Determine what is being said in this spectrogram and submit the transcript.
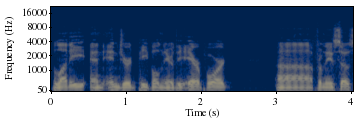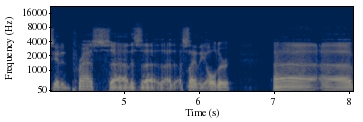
bloody and injured people near the airport. Uh, from the Associated Press, uh, this is a, a slightly older uh,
